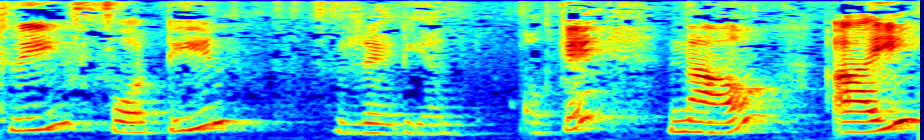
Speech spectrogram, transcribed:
314 radian. Okay. Now I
